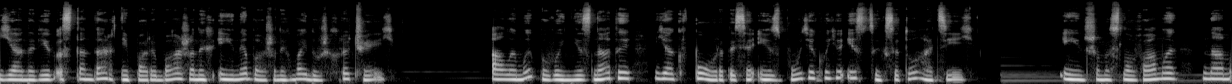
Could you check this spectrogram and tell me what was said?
Я навів стандартні пари бажаних і небажаних байдужих речей, але ми повинні знати, як впоратися із будь-якою із цих ситуацій. Іншими словами, нам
